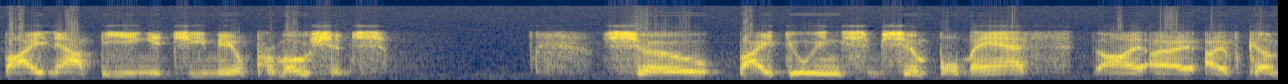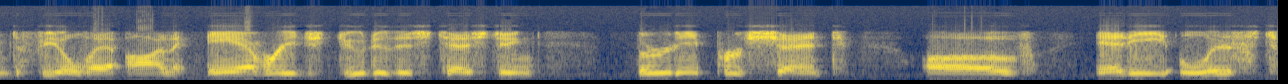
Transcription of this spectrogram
by not being in Gmail promotions. So, by doing some simple math, I, have come to feel that on average, due to this testing, 30% of any list,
